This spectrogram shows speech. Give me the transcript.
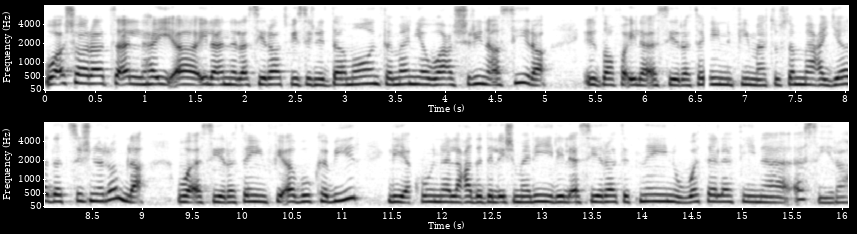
وأشارت الهيئة إلى أن الأسيرات في سجن الدامون 28 أسيرة إضافة إلى أسيرتين فيما تسمى عيادة سجن الرملة وأسيرتين في أبو كبير ليكون العدد الإجمالي للأسيرات 32 أسيرة.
